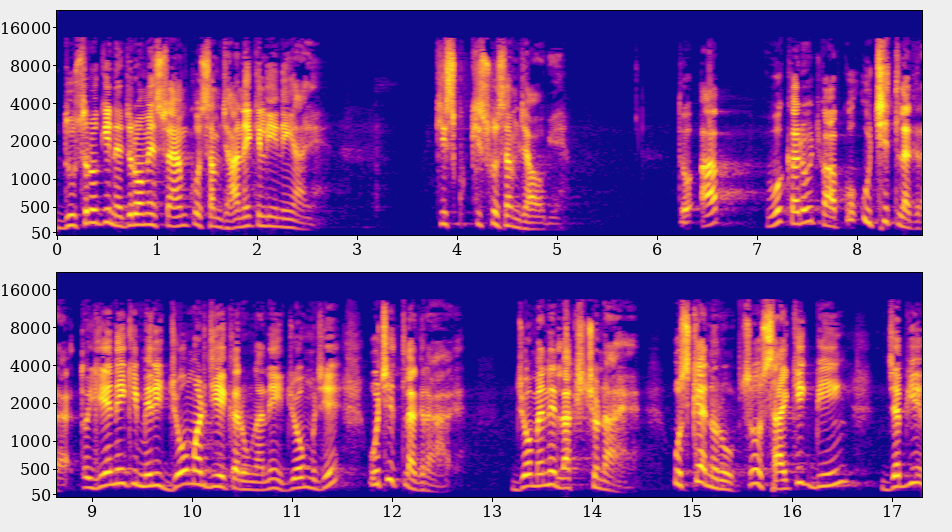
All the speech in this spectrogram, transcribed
दूसरों की नज़रों में स्वयं को समझाने के लिए नहीं आए। किस, किसको समझाओगे? तो आप वो करो जो आपको उचित लग रहा है। तो ये नहीं कि मेरी जो मर्ज़ी ये करूँगा, नहीं, जो मुझे उचित लग रहा है, जो मैंने लक्ष्य चुना है, उसके अनुरूप। सो साइकिक बीइंग जब ये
